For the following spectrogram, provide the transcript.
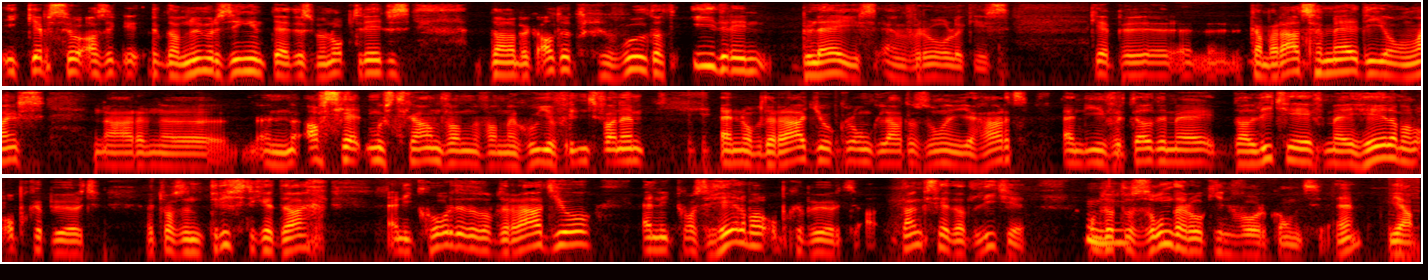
Ik heb zo, als ik dat nummer zing tijdens mijn optredens, dan heb ik altijd het gevoel dat iedereen blij is en vrolijk is. Ik heb eh, een een kameraad van mij die onlangs naar een, eh, een afscheid moest gaan van, van een goede vriend van hem. En op de radio klonk Laat de zon in je hart. En die vertelde mij, dat liedje heeft mij helemaal opgebeurd. Het was een triestige dag. En ik hoorde dat op de radio en ik was helemaal opgebeurd. Dankzij dat liedje. Omdat de zon daar ook in voorkomt. Hè? Ja. Oh.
